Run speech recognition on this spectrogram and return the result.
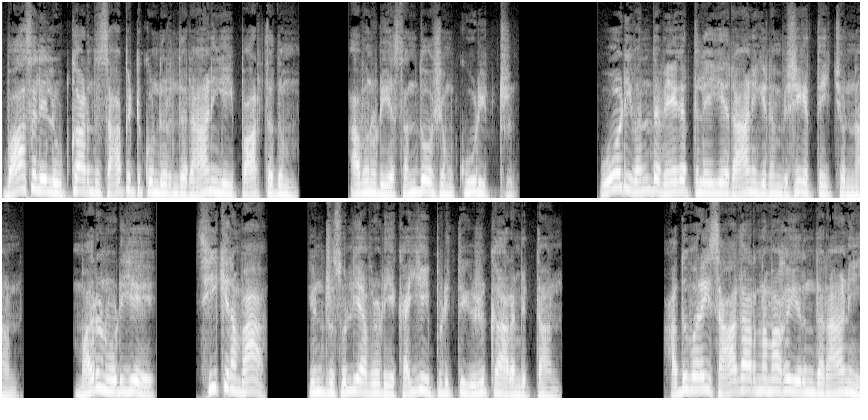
வாசலில் உட்கார்ந்து சாப்பிட்டுக் கொண்டிருந்த ராணியை பார்த்ததும் அவனுடைய சந்தோஷம் கூடிற்று. ஓடி வந்த வேகத்திலேயே ராணியிடம் விஷயத்தைச் சொன்னான். மறுநொடியே சீக்கிரம் வா! என்று சொல்லி அவருடைய கையை பிடித்து இழுக்க ஆரம்பித்தான். அதுவரை சாதாரணமாக இருந்த ராணி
